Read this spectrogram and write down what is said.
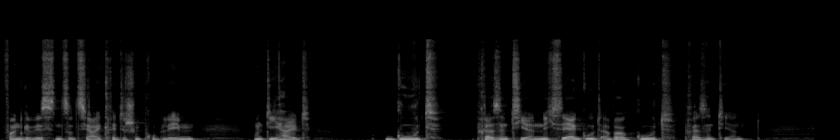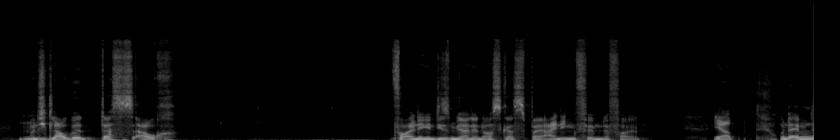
von gewissen sozialkritischen Problemen und die halt gut präsentieren. Nicht sehr gut, aber gut präsentieren. Und ich glaube, das ist auch vor allen Dingen in diesem Jahr in den Oscars bei einigen Filmen der Fall. Ja, und eben,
